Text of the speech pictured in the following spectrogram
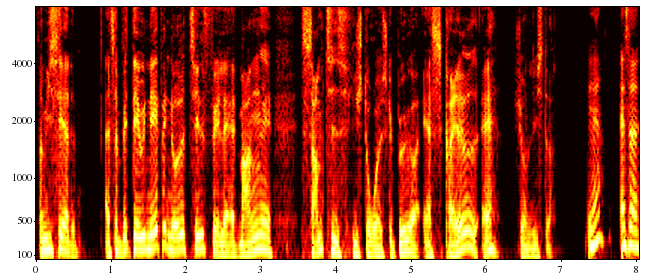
som I ser det. Altså, det er jo næppe noget tilfælde, at mange samtidshistoriske bøger er skrevet af journalister. Ja, altså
